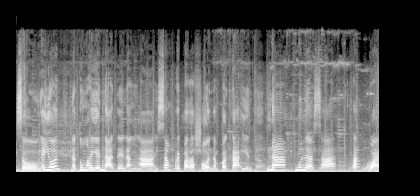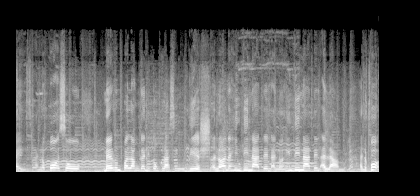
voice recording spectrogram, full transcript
So ngayon, natunghayan natin ang ah, isang preparasyon ng pagkain na mula sa takway. Ano po? So meron palang ganitong klaseng dish ano na hindi natin ano hindi natin alam. Ano po?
